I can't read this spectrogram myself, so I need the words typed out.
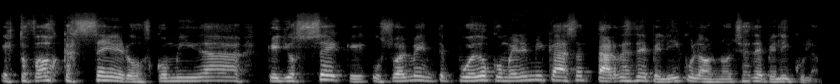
estofados caseros, comida que yo sé que usualmente puedo comer en mi casa tardes de película o noches de película.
